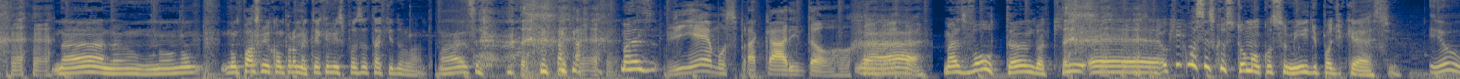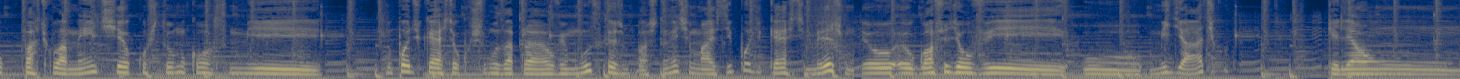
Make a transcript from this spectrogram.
não, não, não, não, não posso me comprometer que minha esposa tá aqui do lado. Mas. mas. Viemos pra cá então. ah, mas voltando aqui, é, o que, que vocês costumam consumir de podcast? Eu, particularmente, eu costumo consumir. No podcast eu costumo usar pra ouvir músicas bastante, mas de podcast mesmo, eu, eu gosto de ouvir o, Midiático, que ele é um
